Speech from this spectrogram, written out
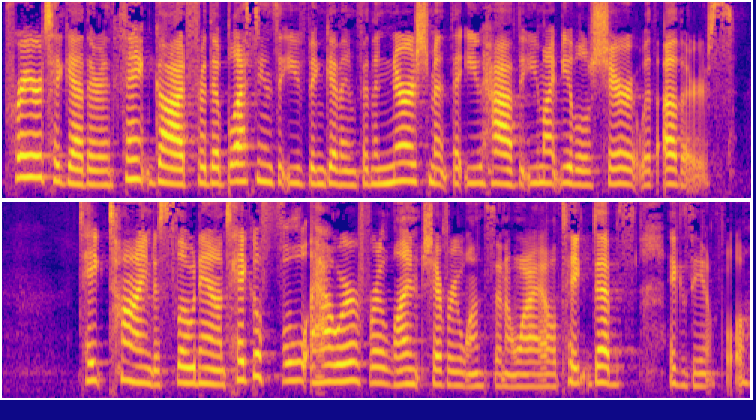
prayer together and thank God for the blessings that you've been given, for the nourishment that you have, that you might be able to share it with others. Take time to slow down. Take a full hour for lunch every once in a while. Take Deb's example.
